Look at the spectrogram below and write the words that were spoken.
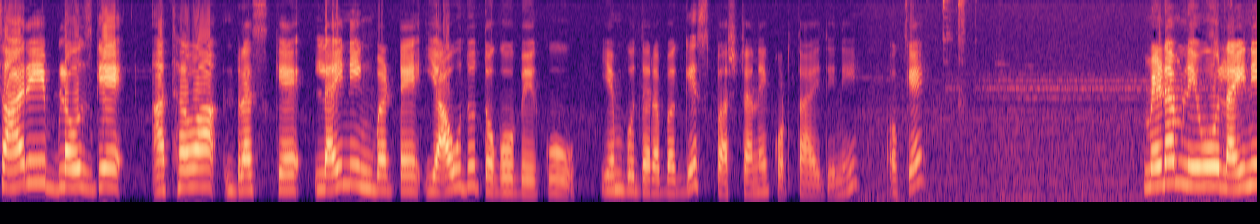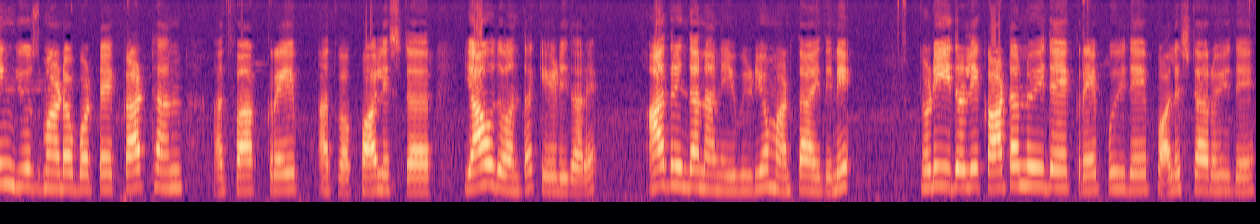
ಸಾರಿ ಬ್ಲೌಸ್ಗೆ ಅಥವಾ ಡ್ರೆಸ್ಗೆ ಲೈನಿಂಗ್ ಬಟ್ಟೆ ಯಾವುದು ತಗೋಬೇಕು ಎಂಬುದರ ಬಗ್ಗೆ ಸ್ಪಷ್ಟನೆ ಕೊಡ್ತಾ ಇದ್ದೀನಿ, ಓಕೆ? ಮೇಡಮ್ ನೀವು ಲೈನಿಂಗ್ ಯೂಸ್ ಮಾಡೋ ಬಟ್ಟೆ, ಕಾಟನ್ ಅಥವಾ ಕ್ರೇಪ್ ಅಥವಾ ಪಾಲಿಸ್ಟರ್ ಯಾವುದು ಅಂತ ಕೇಳಿದ್ದಾರೆ. ಆದ್ದರಿಂದ ನಾನು ಈ ವಿಡಿಯೋ ಮಾಡ್ತಾ ಇದ್ದೀನಿ. ನೋಡಿ, ಇದರಲ್ಲಿ ಕಾಟನ್ನು ಇದೆ, ಕ್ರೇಪು ಇದೆ, ಪಾಲಿಸ್ಟಾರು ಇದೆ.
